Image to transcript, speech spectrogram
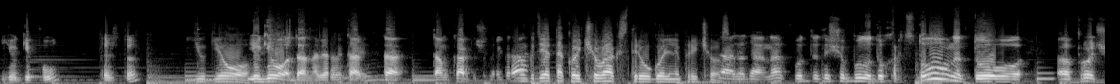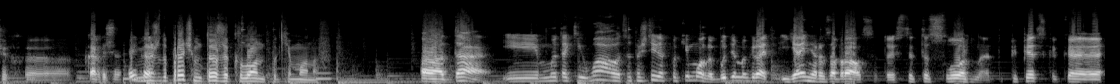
Йогипу? Это что? Yu-Gi-Oh! Йогио, да, наверное, так, да. Там карточная игра. Ну, где такой чувак с треугольной прической. Да, да, да. Она, вот это еще было до Хардстоуна, до э, прочих э, карточных игр. Между прочим, тоже клон покемонов. А, да, и мы такие, вау, это почти как покемоны, будем играть. И я не разобрался, то есть это сложно, это пипец какая...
